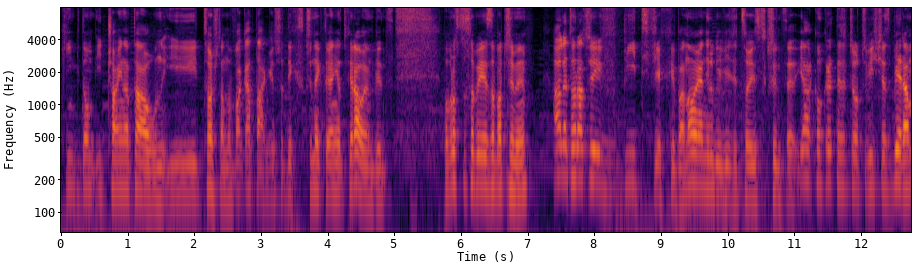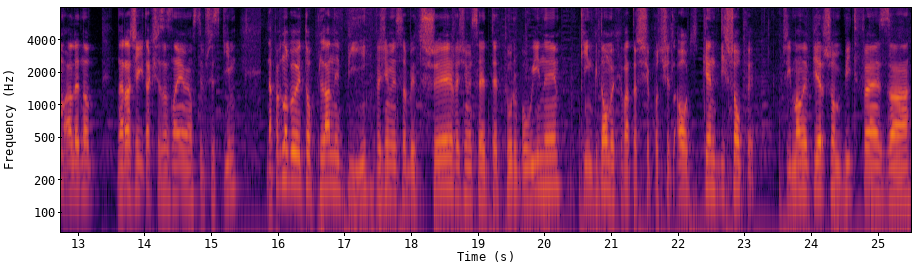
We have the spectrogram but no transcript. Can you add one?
Kingdom i Chinatown i coś tam, no waga tak, jeszcze tych skrzynek to ja nie otwierałem, więc po prostu sobie je zobaczymy. Ale to raczej w bitwie chyba. No, ja nie lubię wiedzieć, co jest w skrzynce. Ja konkretne rzeczy oczywiście zbieram, ale no, na razie i tak się zaznajomiam z tym wszystkim. Na pewno były to plany B. Weźmiemy sobie trzy, weźmiemy sobie te Turbo Winy. Kingdomy chyba też się podświetla. O, Candy Shopy. Czyli mamy pierwszą bitwę za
